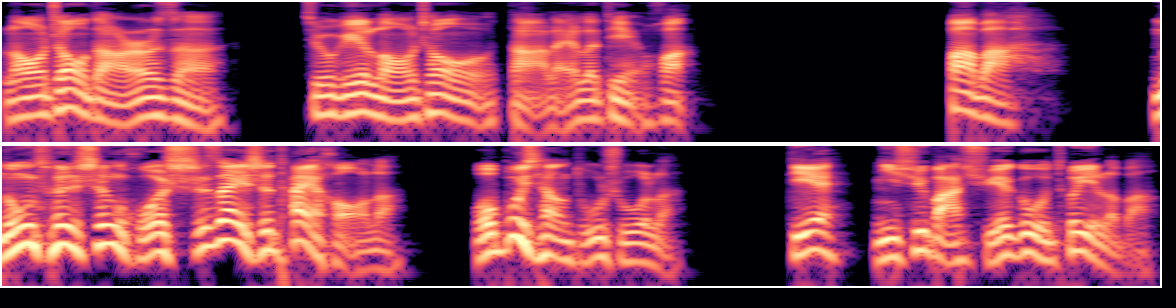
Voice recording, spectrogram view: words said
老赵的儿子就给老赵打来了电话：“爸爸，农村生活实在是太好了，我不想读书了。”爹，你去把学给我退了吧。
